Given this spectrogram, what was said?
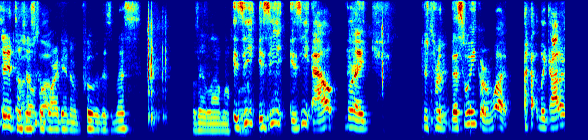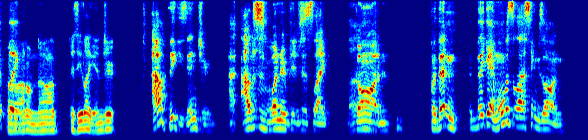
Yeah, Santos no, no, Escobar wow. didn't approve of this mess. Was that loud? My Is he is he is he out like just for this week or what? like I don't Oh, like I don't know. Is he like injured? I don't think he's injured. I, I was just wondering if it's just like Uh-oh. gone. But then again, when was the last time he was on?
